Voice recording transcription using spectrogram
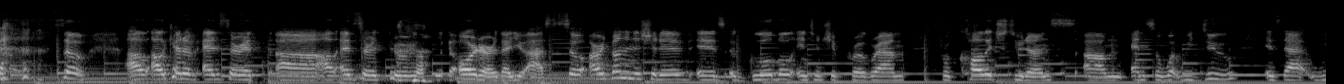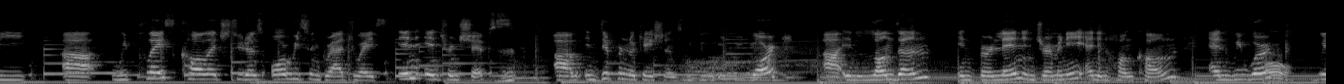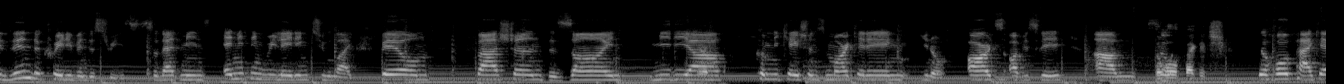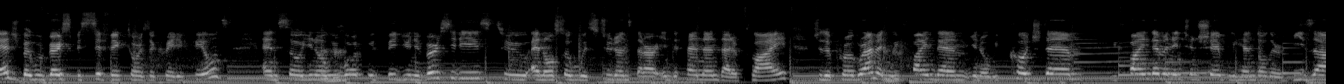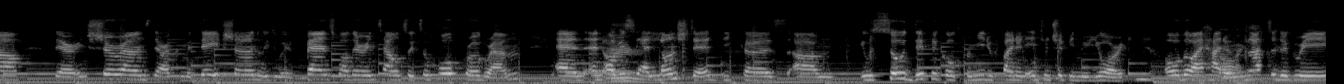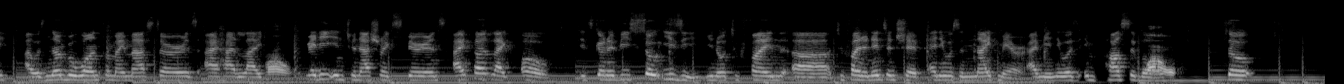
so I'll, I'll kind of answer it uh, i'll answer it through, through the order that you asked so artbound initiative is a global internship program for college students um, and so what we do is that we uh, we place college students or recent graduates in internships um, in different locations we do in new york uh, in london in berlin in germany and in hong kong and we work Oh, within the creative industries. So that means anything relating to like film, fashion, design, media, communications, marketing, you know, arts, obviously. Um, the so whole package. the whole package, but we're very specific towards the creative fields. And so, you know, we Mhm. work with big universities to, and also with students that are independent that apply to the program, and we find them, you know, we coach them, we find them an internship, we handle their visa, their insurance, their accommodation, we do events while they're in town. So it's a whole program. And and obviously, I launched it because um, it was so difficult for me to find an internship in New York. Although I had Oh, a master degree, I was number one for my masters. I had like Wow. already international experience i thought like oh it's gonna be so easy you know to find uh, to find an internship and it was a nightmare i mean it was impossible Wow. so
